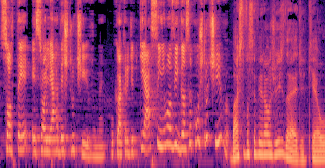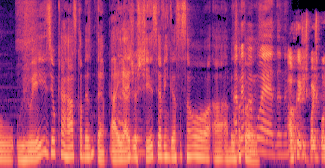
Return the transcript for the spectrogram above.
só ter esse olhar destrutivo, né? Porque eu acredito que há sim uma vingança construtiva. Basta você virar o juiz Dredd, que é o, o juiz e o carrasco ao mesmo tempo. Aí é, a justiça e a vingança são a, a mesma, a mesma coisa. moeda, né? Algo que a gente pode pontuar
